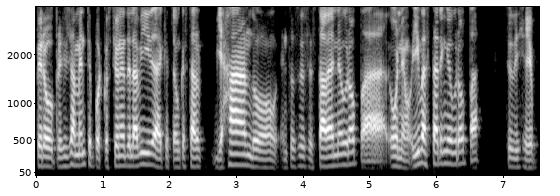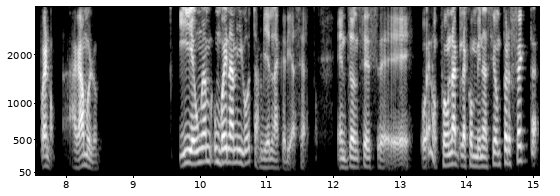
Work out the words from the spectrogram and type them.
pero precisamente por cuestiones de la vida, que tengo que estar viajando, entonces estaba en Europa, o no, iba a estar en Europa, entonces dije, bueno, hagámoslo. Y un, un buen amigo también la quería hacer. Entonces, eh, bueno, fue una, la combinación perfecta.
